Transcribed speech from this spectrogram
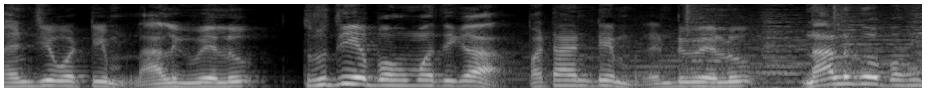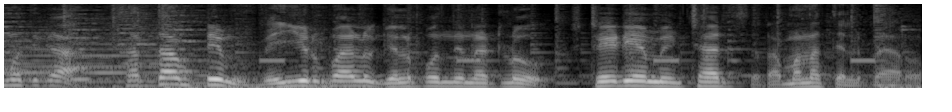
సంజీవ టీం నాలుగు వేలు తృతీయ బహుమతిగా పఠాన్ టీం రెండు వేలు నాలుగో బహుమతిగా సద్దాం టీం వెయ్యి రూపాయలు గెలుపొందినట్లు స్టేడియం ఇన్ఛార్జ్ రమణ తెలిపారు.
